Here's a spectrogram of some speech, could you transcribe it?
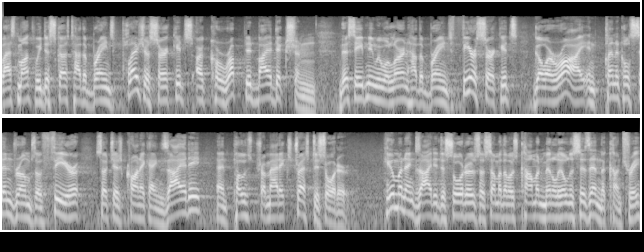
Last month, we discussed how the brain's pleasure circuits are corrupted by addiction. This evening, we will learn how the brain's fear circuits go awry in clinical syndromes of fear, such as chronic anxiety and post traumatic stress disorder. Human anxiety disorders are some of the most common mental illnesses in the country.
